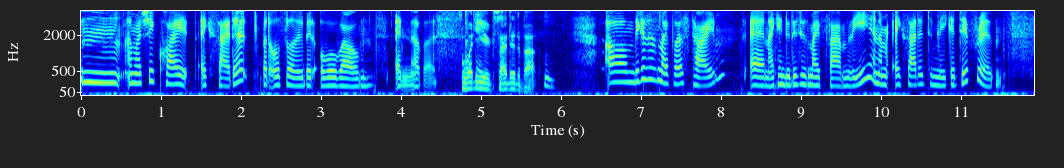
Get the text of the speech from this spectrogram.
Mm, I'm actually quite excited, but also a little bit overwhelmed and nervous. What are you excited about? Um, because it's my first time, and I can do this with my family, and I'm excited to make a difference.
